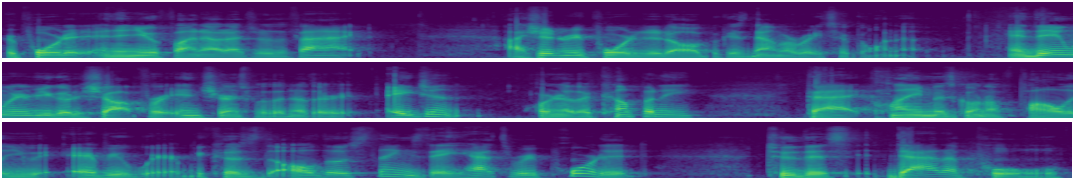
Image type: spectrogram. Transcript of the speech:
report it, and then you'll find out after the fact, I shouldn't report it at all because now my rates are going up. And then whenever you go to shop for insurance with another agent or another company, that claim is going to follow you everywhere because all those things they have to report it to this data pool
